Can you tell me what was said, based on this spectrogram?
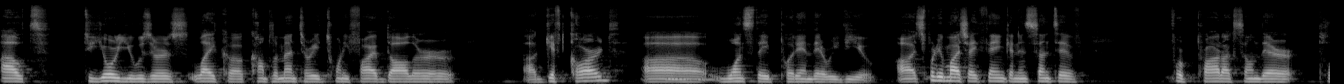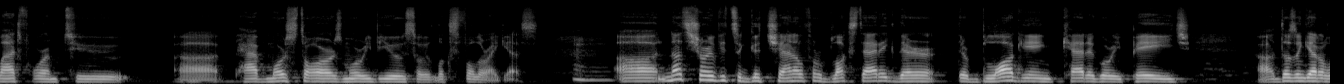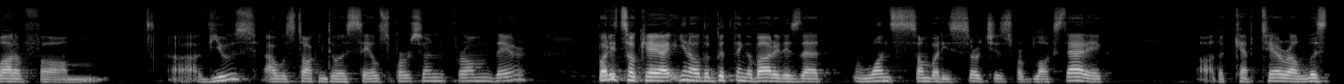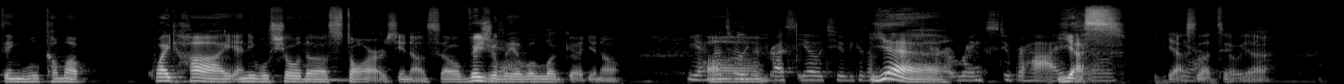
out to your users like a complimentary $25 uh, gift card uh, hmm once they put in their review. Uh, it's pretty much, I think, an incentive for products on their platform to uh, have more stars, more reviews, so it looks fuller, I guess. hmm Uh, not sure if it's a good channel for Blogstatic. Their their blogging category page uh, doesn't get a lot of um, uh, views. I was talking to a salesperson from there, but it's okay. I, you know, the good thing about it is that once somebody searches for blog static, uh, the Capterra listing will come up quite high and it will show the hmm stars, you know, so visually it will look good, you know. Yeah, that's really good Um, for SEO too because I'm yeah, ranks super high. So yes, yes, yeah. that too, yeah.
